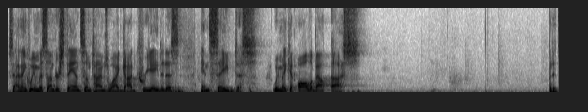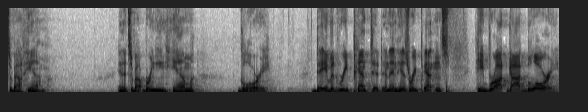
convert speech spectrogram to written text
See, I think we misunderstand sometimes why God created us and saved us. We make it all about us. But it's about Him. And it's about bringing Him glory. David repented, and in his repentance, he brought God glory.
